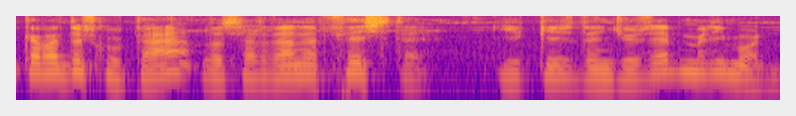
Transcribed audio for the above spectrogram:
Acabat d'escoltar la sardana Festa, i que és d'en Josep Marimón.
